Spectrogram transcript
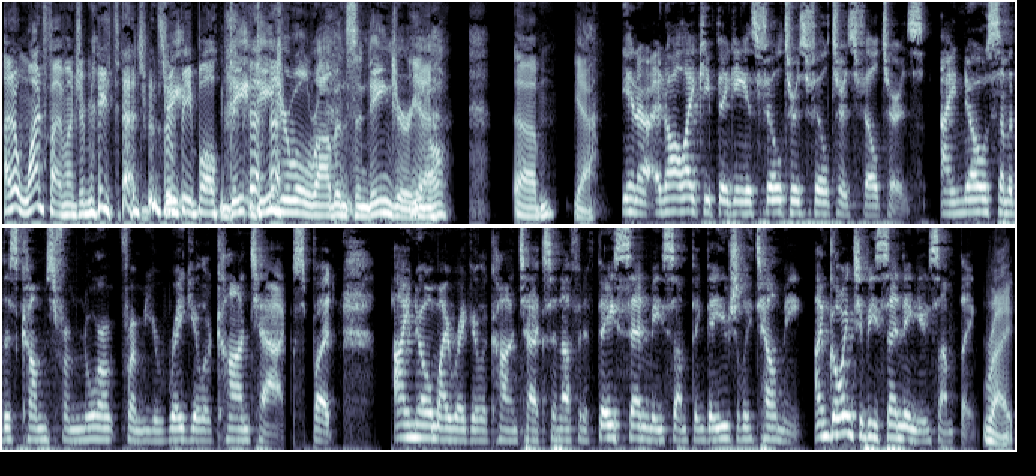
I don't want 500 meg attachments from people. da- danger, Will Robinson. Danger. Yeah. You know. Um. Yeah. you know, and all I keep thinking is filters, filters, filters. I know some of this comes from norm from your regular contacts, but I know my regular contacts enough, and if they send me something, they usually tell me I'm going to be sending you something. Right.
